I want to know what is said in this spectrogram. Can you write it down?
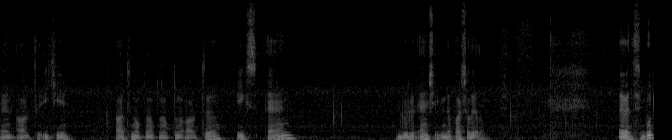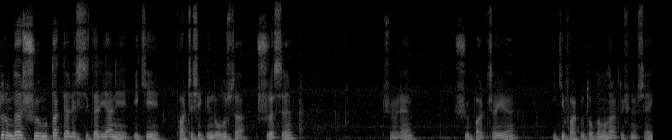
n artı 2 artı nokta nokta nokta artı x n bölü n şeklinde parçalayalım. Evet bu durumda şu mutlak değerli eşitlikler yani iki parça şeklinde olursa şurası şöyle şu parçayı iki farklı toplam olarak düşünürsek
